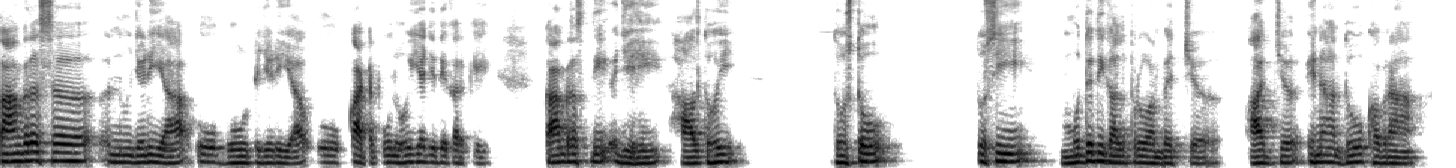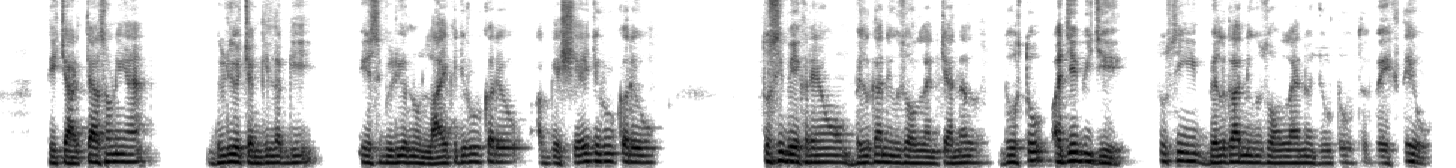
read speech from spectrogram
ਕਾਂਗਰਸ ਨੂੰ ਜਿਹੜੀ ਆ ਉਹ ਵੋਟ ਜਿਹੜੀ ਆ ਉਹ ਘੱਟ ਪੂਲ ਹੋਈ ਆ, ਜਿਹਦੇ ਕਰਕੇ ਕਾਂਗਰਸ ਦੀ ਅਜਿਹੀ ਹਾਲਤ ਹੋਈ। ਦੋਸਤੋ, ਤੁਸੀਂ ਮੁੱਦੇ ਦੀ ਗੱਲ ਪ੍ਰੋਗਰਾਮ ਵਿੱਚ ਅੱਜ ਇਹਨਾਂ ਦੋ ਖਬਰਾਂ ਦੀ ਚਰਚਾ ਸੁਣੀ ਹੈ। ਵੀਡੀਓ ਚੰਗੀ ਲੱਗੀ, ਇਸ ਵੀਡੀਓ ਨੂੰ ਲਾਈਕ ਜਰੂਰ ਕਰਿਓ, ਅੱਗੇ ਸ਼ੇਅਰ ਜਰੂਰ ਕਰਿਓ। ਤੁਸੀਂ ਵੇਖ ਰਹੇ ਹੋ ਬਿਲਗਾ ਨਿਊਜ਼ ਆਨਲਾਈਨ ਚੈਨਲ ਦੋਸਤੋ, ਅਜੇ ਵੀ ਜੇ ਤੁਸੀਂ ਬਿਲਗਾ ਨਿਊਜ਼ ਆਨਲਾਈਨ ਨੂੰ YouTube ਤੇ ਵੇਖਦੇ ਹੋ,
